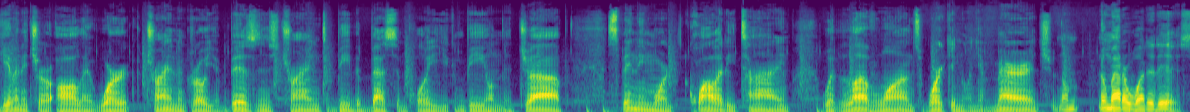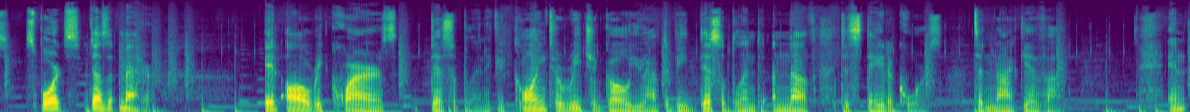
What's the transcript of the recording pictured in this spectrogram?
giving it your all at work, trying to grow your business, trying to be the best employee you can be on the job, spending more quality time with loved ones, working on your marriage, no, no matter what it is. Sports doesn't matter. It all requires discipline. If you're going to reach a goal, you have to be disciplined enough to stay the course, to not give up. And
